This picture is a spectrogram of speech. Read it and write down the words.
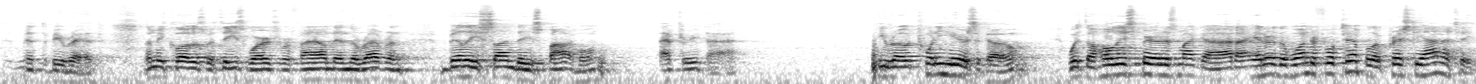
It's meant to be read. Let me close with these words were found in the Reverend Billy Sunday's Bible after he died. He wrote 20 years ago, with the Holy Spirit as my guide, I entered the wonderful temple of Christianity.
